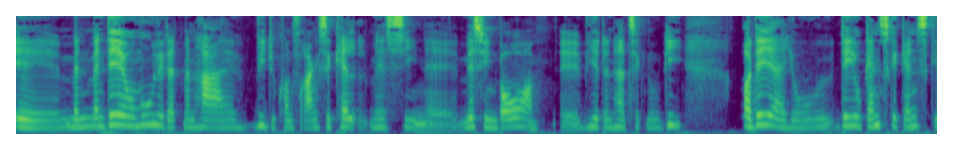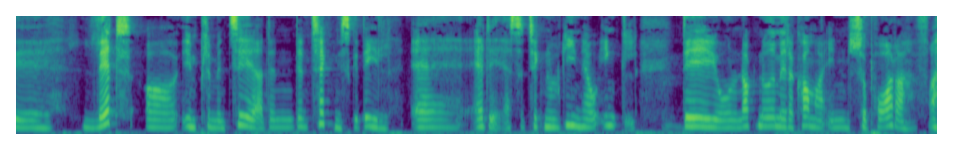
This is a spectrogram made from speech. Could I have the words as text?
Øh, men, men det er jo muligt, at man har videokonferencekald med, sine, med sine borgere øh, via den her teknologi. Og det er jo, det er jo ganske, ganske let at implementere den, den tekniske del af, af det. Altså teknologien er jo enkel. Det er jo nok noget med, at der kommer en supporter fra,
